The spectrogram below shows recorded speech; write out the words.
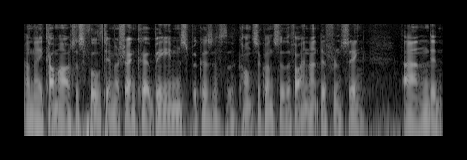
and they come out as full Timoshenko beams because of the consequence of the finite differencing. And in,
